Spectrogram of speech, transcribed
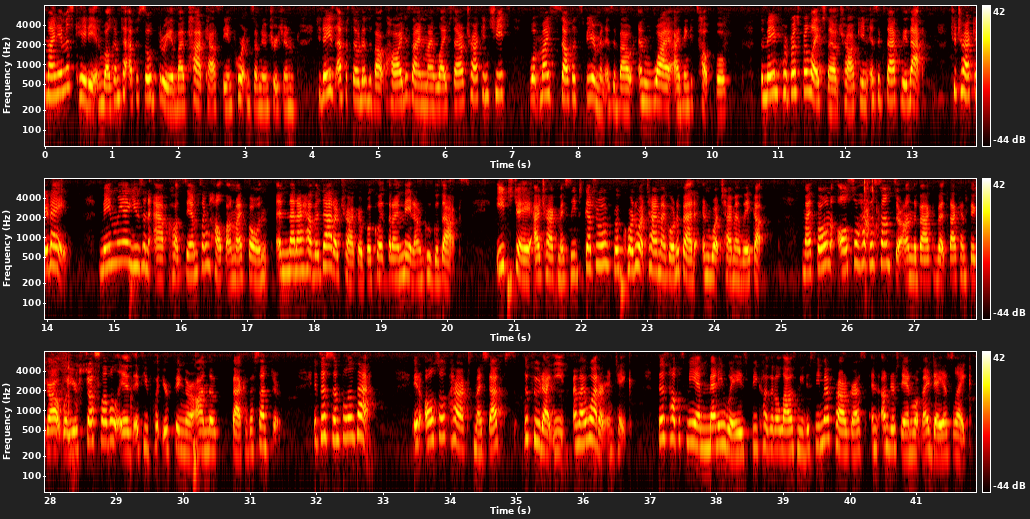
My name is Katie, and welcome to episode three of my podcast, The Importance of Nutrition. Today's episode is about how I design my lifestyle tracking sheets, what my self experiment is about, and why I think it's helpful. The main purpose for lifestyle tracking is exactly that to track your day. Mainly, I use an app called Samsung Health on my phone, and then I have a data tracker booklet that I made on Google Docs. Each day, I track my sleep schedule, record what time I go to bed, and what time I wake up. My phone also has a sensor on the back of it that can figure out what your stress level is if you put your finger on the back of the sensor. It's as simple as that. It also tracks my steps, the food I eat, and my water intake. This helps me in many ways because it allows me to see my progress and understand what my day is like.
